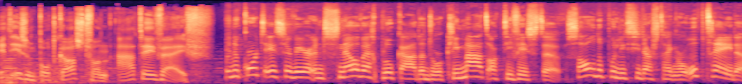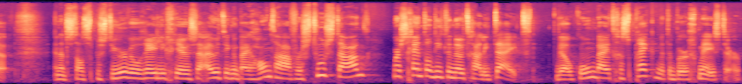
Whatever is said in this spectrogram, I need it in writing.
Dit is een podcast van AT5. Binnenkort is er weer een snelwegblokkade door klimaatactivisten. Zal de politie daar strenger optreden? En het stadsbestuur wil religieuze uitingen bij handhavers toestaan, maar schendt dat niet de neutraliteit. Welkom bij het gesprek met de burgemeester.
